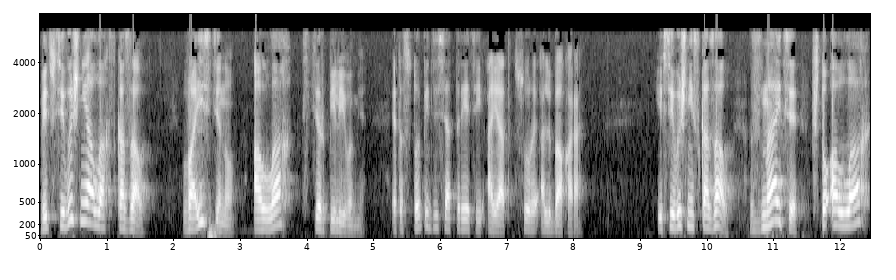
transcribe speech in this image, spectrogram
Ведь Всевышний Аллах сказал, «Воистину Аллах с терпеливыми». Это 153 аят суры Аль-Бакара. И Всевышний сказал, «Знайте, что Аллах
